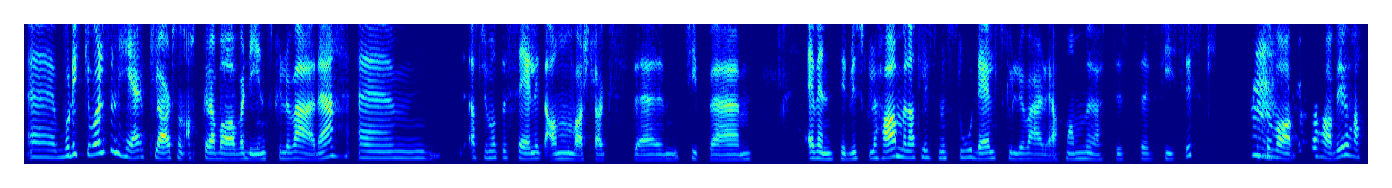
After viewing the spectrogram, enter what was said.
eh, hvor det ikke var liksom helt klart sånn akkurat hva verdien skulle være. Eh, at vi måtte se litt an hva slags eh, type eventer vi skulle ha, men at liksom en stor del skulle være det at man møtes eh, fysisk. Mm. Så, var, så, har vi jo hatt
